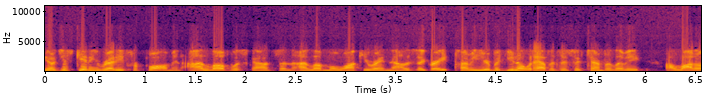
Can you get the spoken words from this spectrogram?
you know, just getting ready for fall. I mean, I love Wisconsin. I love Milwaukee right now. This is a great time of year, but you know what happens in September, Libby? A lot of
